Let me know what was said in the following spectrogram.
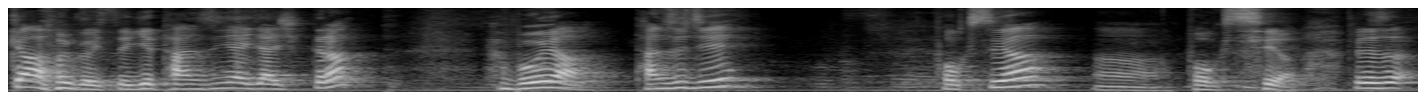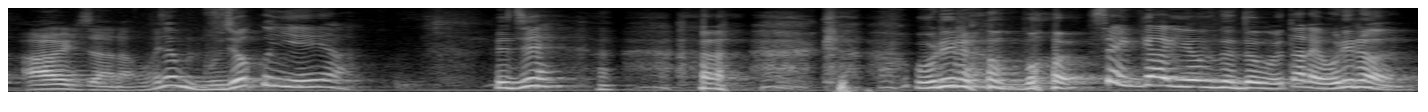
까불고 있어. 이게 단수냐, 이 자식들아? 뭐야? 단수지? 복수야? 어, 복수야. 그래서 R잖아. 그냥 무조건 얘야. 그지? 우리는 뭐 생각이 없는 동물 따라 우리는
